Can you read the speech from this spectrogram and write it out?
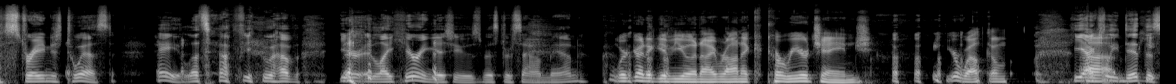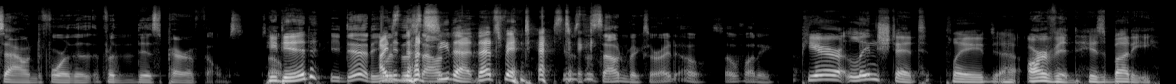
strange twist. Hey, let's have you have ear like hearing issues, Mister Soundman. We're going to give you an ironic career change. You're welcome. He actually Uh, did the he- sound for the for this pair of films. he did. He did. He I was did not sound- see that. That's He was fantastic. the sound mixer. I know. So funny. Pierre Lindstedt played uh, Arvid, his buddy.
